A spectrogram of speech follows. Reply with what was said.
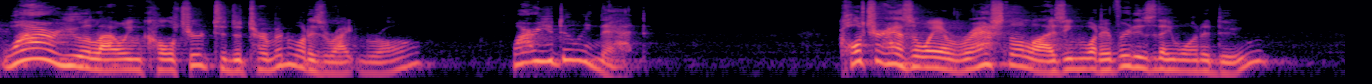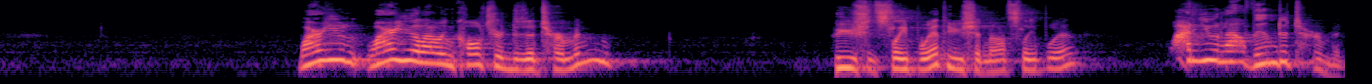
why are you allowing culture to determine what is right and wrong? Why are you doing that? Culture has a way of rationalizing whatever it is they want to do. Why are you, why are you allowing culture to determine who you should sleep with, who you should not sleep with? Why do you allow them to determine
